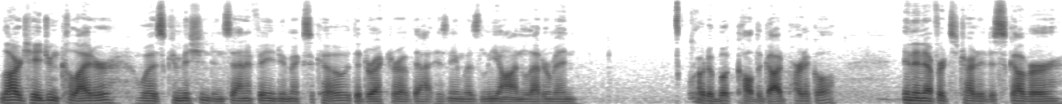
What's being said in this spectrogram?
Large Hadron Collider was commissioned in Santa Fe, New Mexico. The director of that, his name was Leon Lederman, wrote a book called The God Particle in an effort to try to discover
